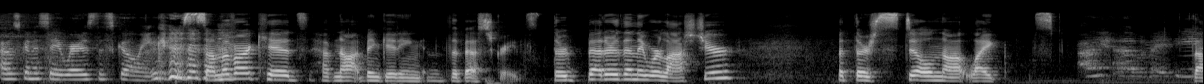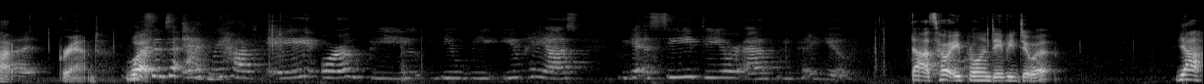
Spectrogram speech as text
I was gonna say, where is this going? some of our kids have not been getting the best grades. They're better than they were last year, but they're still not like I have an idea. that grand. What? Listen to if we have A or a B, you we, you pay us. If we get a C, D, or F, we pay you. That's how April and Davy do it. Yeah,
